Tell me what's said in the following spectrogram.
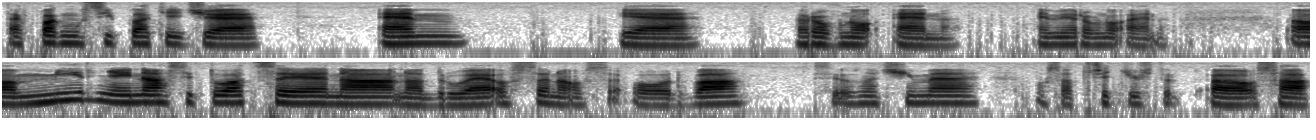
tak pak musí platit, že M je rovno N. M je rovno N. Mírně jiná situace je na, na druhé ose, na ose O2, si označíme, osa, třetí, čtvrt, uh, osa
